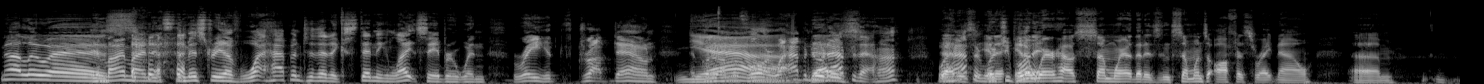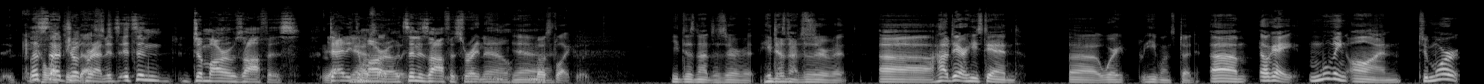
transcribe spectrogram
not Louis. In my mind, it's the mystery of what happened to that extending lightsaber when Rey dropped down and put it on the Yeah. floor. What happened to That it is- after that, huh? What That is happened? in Where'd a, you in put a warehouse somewhere that is in someone's office right now. Um, Let's not joke dust. around. It's it's in D'Amaro's office. Daddy Yeah. Most D'Amaro. It's in his office right now. yeah, most likely. he does not deserve it. He does not deserve it. Uh, how dare he stand uh, where he once stood. Um, okay, moving on to more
